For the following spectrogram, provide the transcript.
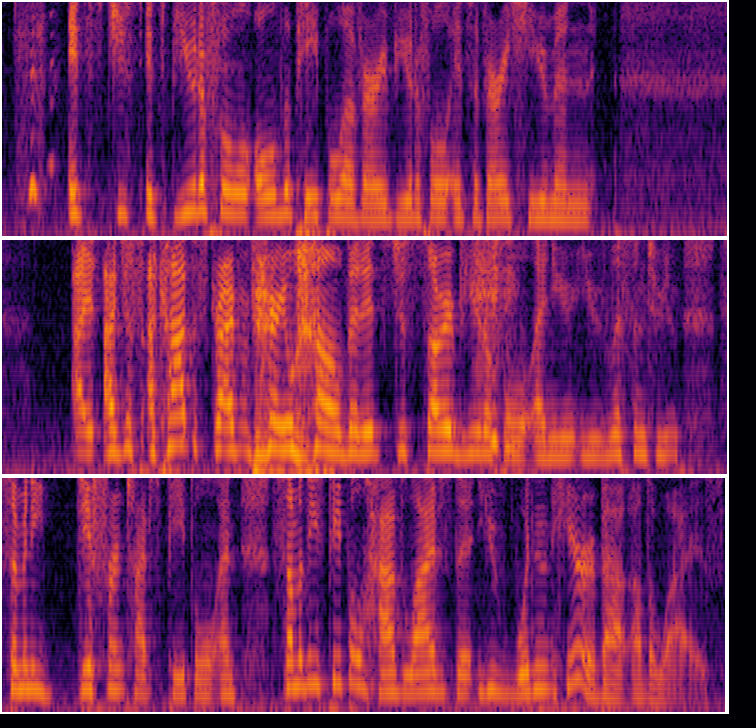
it's just it's beautiful. All the people are very beautiful. It's a very human I, I just I can't describe it very well, but it's just so beautiful, and you you listen to so many different types of people, and some of these people have lives that you wouldn't hear about otherwise.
